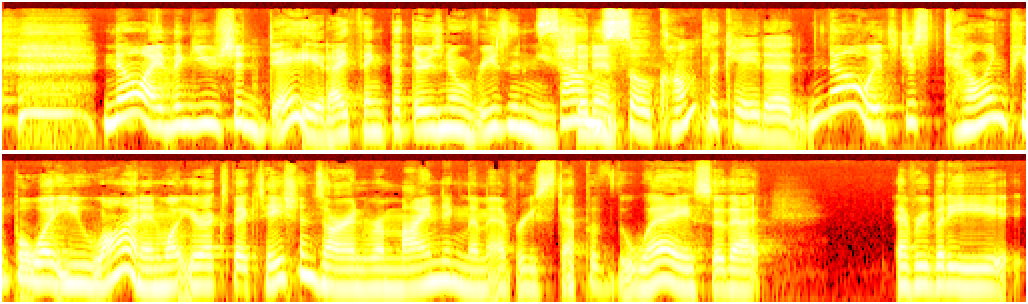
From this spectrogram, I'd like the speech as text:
no, I think you should date. I think that there's no reason you Sounds shouldn't. so complicated. No, it's just telling people what you want and what your expectations are and reminding them every step of the way so that everybody,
